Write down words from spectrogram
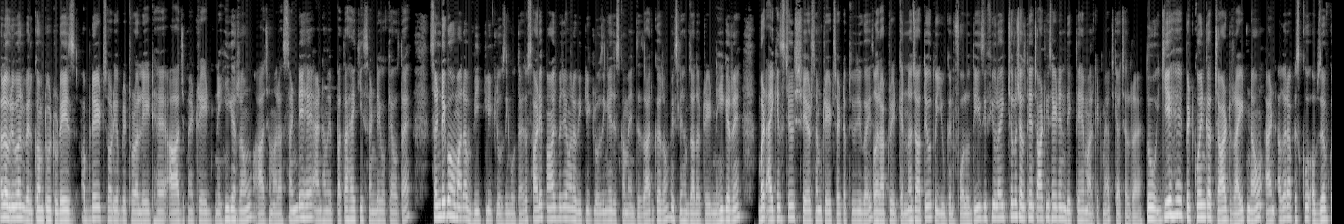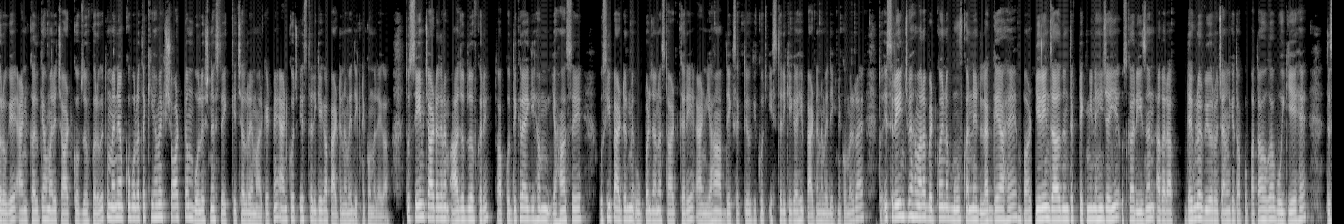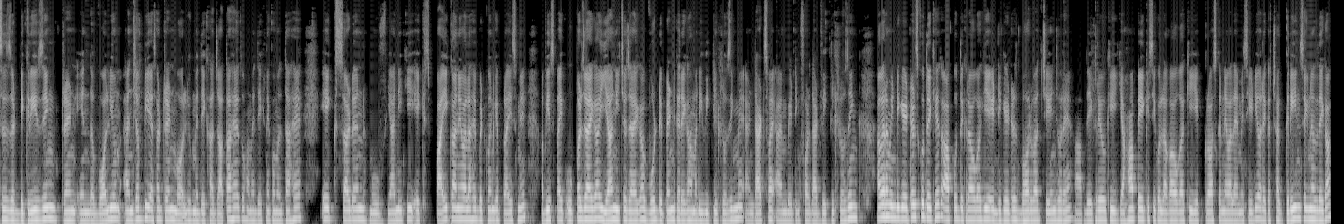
Hello everyone welcome to today's update sorry update थोड़ा late है। आज मैं ट्रेड नहीं कर रहा हूँ। आज हमारा संडे है एंड हमें पता है कि संडे को क्या होता है। संडे को हमारा वीकली क्लोजिंग होता है। तो साढ़े पाँच बजे हमारा वीकली क्लोजिंग है, जिसका मैं इंतज़ार कर रहा हूँ, इसलिए हम ज़्यादा ट्रेड नहीं कर रहे हैं। But I can still share some trade setups with you guys अगर आप ट्रेड करना चाहते हो तो you can follow these if you like चलो चलते हैं चार्ट की साइड एंड देखते हैं मार्केट में आज क्या चल रहा है। तो ये है बिटकॉइन का चार्ट राइट नाउ एंड अगर आप इसको ऑब्ज़र्व करोगे एंड कल के हमारे चार्ट को ऑब्ज़र्व करोगे तो मैंने आपको बोला था कि हम एक शॉर्ट टर्म बोलिशनेस देख के चल रहे हैं मार्केट में एंड कुछ इस तरीके का पैटर्न हमें देखने को मिलेगा। तो सेम चार्ट अगर हम आज ऑब्ज़र्व करें तो आपको दिख रहा है कि हम यहाँ से उसी पैटर्न में ऊपर जाना स्टार्ट करें एंड यहाँ आप देख सकते हो कि कुछ इस तरीके का ही पैटर्न हमें देखने को मिल रहा है। तो इस रेंज में हमारा बिटकॉइन अब मूव करने लग गया है बट ये रेंज ज़्यादा दिन तक टिकनी नहीं चाहिए। उसका रीज़न अगर आप रेगुलर व्यूअर हो चैनल के तो आपको पता होगा, वो ये है this is the decreasing trend in the volume and जब भी ऐसा ट्रेंड वॉल्यूम में देखा जाता है तो हमें देखने को मिलता है एक सडन मूव यानी कि एक स्पाइक आने वाला है बिटकॉइन के प्राइस में। अब ये स्पाइक ऊपर जाएगा या नीचे जाएगा, वो डिपेंड करेगा हमारी वीकली क्लोजिंग में and that's why I am waiting for that weekly closing अगर हम इंडिकेटर्स को देखें तो आपको दिख रहा होगा कि ये इंडिकेटर्स बहुत बार चेंज हो रहे हैं। आप देख रहे हो कि यहाँ पे किसी को लगा होगा कि ये क्रॉस करने वाला एम और एक अच्छा ग्रीन सिग्नल देगा,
